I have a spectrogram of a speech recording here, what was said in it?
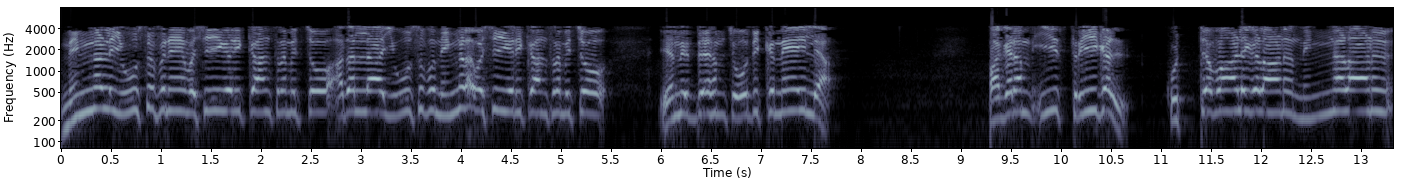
നിങ്ങൾ യൂസുഫിനെ വശീകരിക്കാൻ ശ്രമിച്ചോ അതല്ല യൂസുഫ് നിങ്ങളെ വശീകരിക്കാൻ ശ്രമിച്ചോ എന്ന് ഇദ്ദേഹം ചോദിക്കുന്നേയില്ല. പകരം ഈ സ്ത്രീകൾ കുറ്റവാളികളാണ് നിങ്ങളാണ്.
